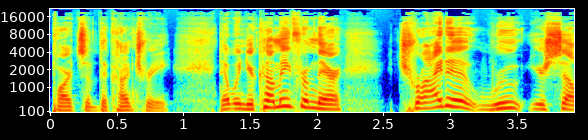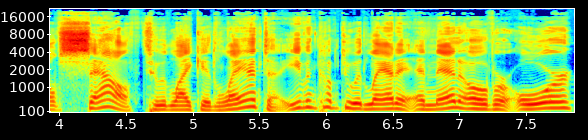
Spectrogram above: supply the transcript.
parts of the country. That when you're coming from there, try to route yourself south to like Atlanta, even come to Atlanta and then over, or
